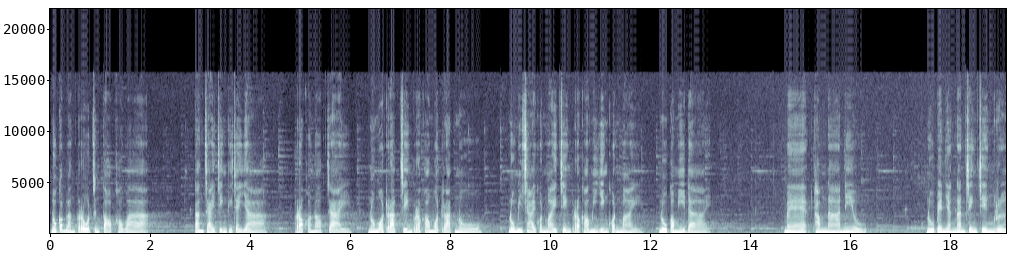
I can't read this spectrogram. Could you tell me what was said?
หนูกำลังโกรธจึงตอบเขาว่า ตั้งใจจริงที่จะหย่า เพราะเขานอกใจ หนูหมดรักจริง เพราะเขาหมดรักหนู หนูมีชายคนใหม่จริง เพราะเขามีหญิงคนใหม่ หนูก็มีได้ แม่ทำหน้านิ้ว หนูเป็นอย่างนั้นจริง ๆ หรือ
